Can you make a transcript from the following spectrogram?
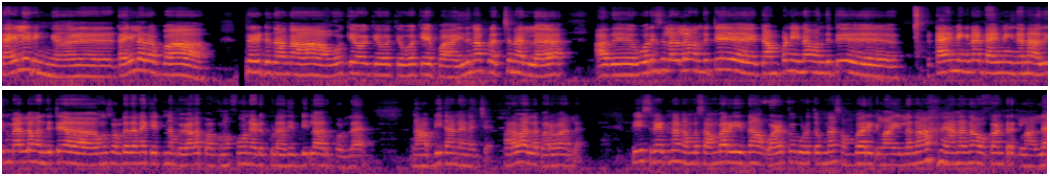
டைலரிங் டைலராப்பா. ரேட்டு தானா? ஓகே ஓகே ஓகே ஓகேப்பா. இதுனா பிரச்சனை இல்லை. அது ஒரு சிலதெல்லாம் வந்துட்டு கம்பெனினா வந்துட்டு டைமிங்னா டைமிங் தானே. அதுக்கு மேலாம் வந்துட்டு அவங்க சொல்றதானே கேட்டு நம்ம வேலை பார்க்கணும். ஃபோன் எடுக்கக்கூடாது. இப்படிலாம் இருக்கும்ல. நான் அப்படிதான் நினைச்சேன். பரவாயில்ல பரவாயில்ல. ஃபீஸ் ரேட்னா நம்ம சம்பாதிக்கிறது தான் உழைப்பு கொடுத்தோம்னா சம்பாதிக்கலாம். இல்லைன்னா வேணான்னா உட்காந்துருக்கலாம்ல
